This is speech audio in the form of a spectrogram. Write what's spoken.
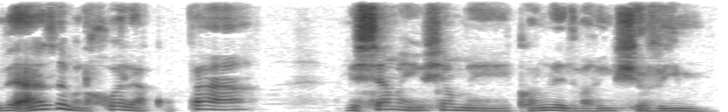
ואז הם הלכו אל הקופה, ושם היו שם אה, כל מיני דברים שווים.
